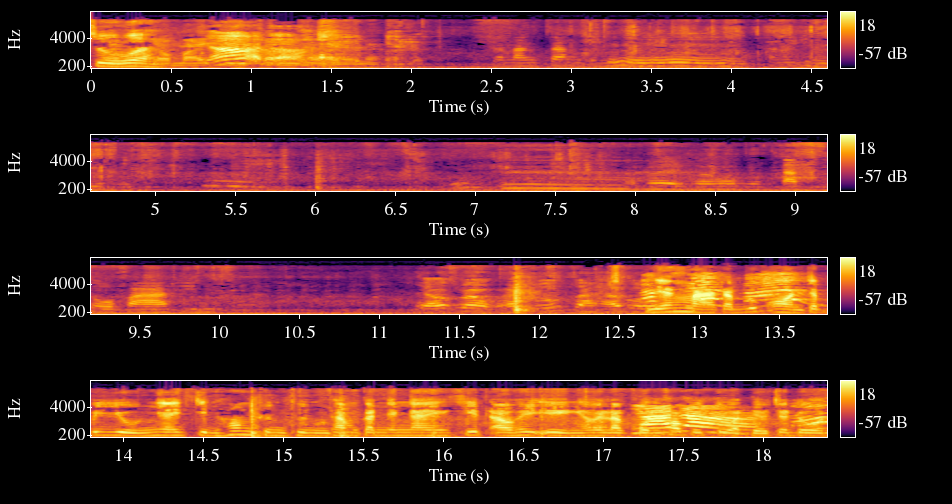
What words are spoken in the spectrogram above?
สู้อะกำลังตั้ง ตัดโซฟาทิ้งเลี้ยงหมากับลูกอ่อนจะไปอยู่ไงกินห้องถึงๆทำกันยังไง คิดเอาให้เองเวลาคนเข้าไปตรวจเดี๋ยวจะโดน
